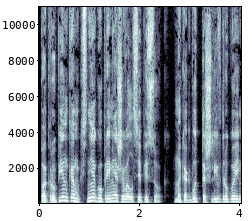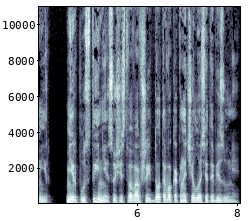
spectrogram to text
По крупинкам к снегу примешивался песок. Мы как будто шли в другой мир. Мир пустыни, существовавший до того, как началось это безумие.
